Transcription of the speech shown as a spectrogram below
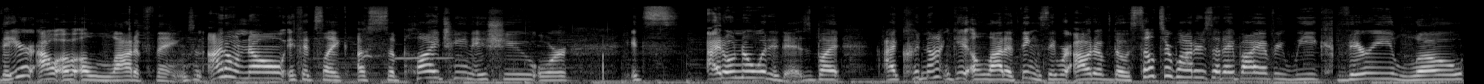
they are out of a lot of things. And I don't know if it's like a supply chain issue or it's I don't know what it is but I could not get a lot of things. They were out of those seltzer waters that I buy every week, very low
